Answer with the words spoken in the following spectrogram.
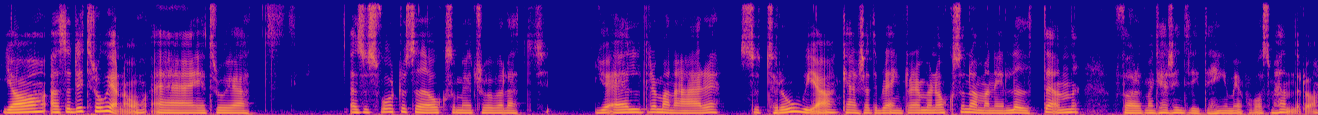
Ja, alltså det tror jag nog. Eh, jag tror ju att... Alltså svårt att säga också, men jag tror väl att ju äldre man är så tror jag kanske att det blir enklare, men också när man är liten. För att man kanske inte riktigt hänger med på vad som händer då.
